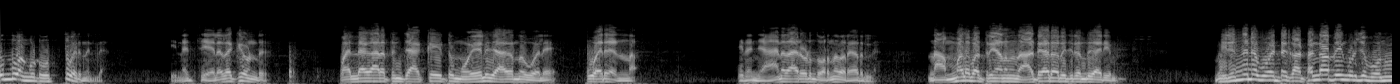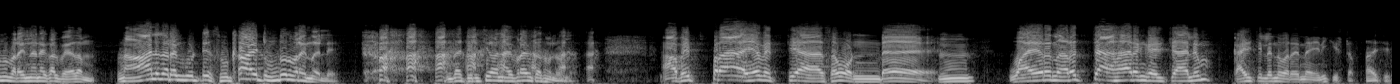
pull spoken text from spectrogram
ഒന്നും അങ്ങോട്ട് ഒത്തു വരുന്നില്ല. പിന്നെ ചിലതൊക്കെ ഉണ്ട്. വല്ല കാലത്തും ചക്കയിട്ട് മുയൽ ചാകുന്ന പോലെ ഒരെണ്ണം. പിന്നെ ഞാനതാരോടും തുറന്നു പറയാറില്ല. നമ്മൾ പട്ടിണിയാണെന്ന് നാട്ടുകാരെ അറിയിച്ചിട്ട് എന്ത് കാര്യം? വിരുന്നിന് പോയിട്ട് കട്ടൻ കാപ്പിയും കുടിച്ച് പോകുന്നു എന്ന് പറയുന്നതിനേക്കാൾ ഭേദം നാല് തരം കൂട്ടി സുഖമായിട്ടുണ്ടോ എന്ന് പറയുന്നതല്ലേ? എന്താ തിരിച്ചു വന്ന അഭിപ്രായ വ്യത്യാസമല്ലോ. അഭിപ്രായ വ്യത്യാസമുണ്ട്. വയറ് നിറച്ച ആഹാരം കഴിച്ചാലും കഴിച്ചില്ലെന്ന് പറയുന്ന എനിക്കിഷ്ടം. അത് ശരി.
